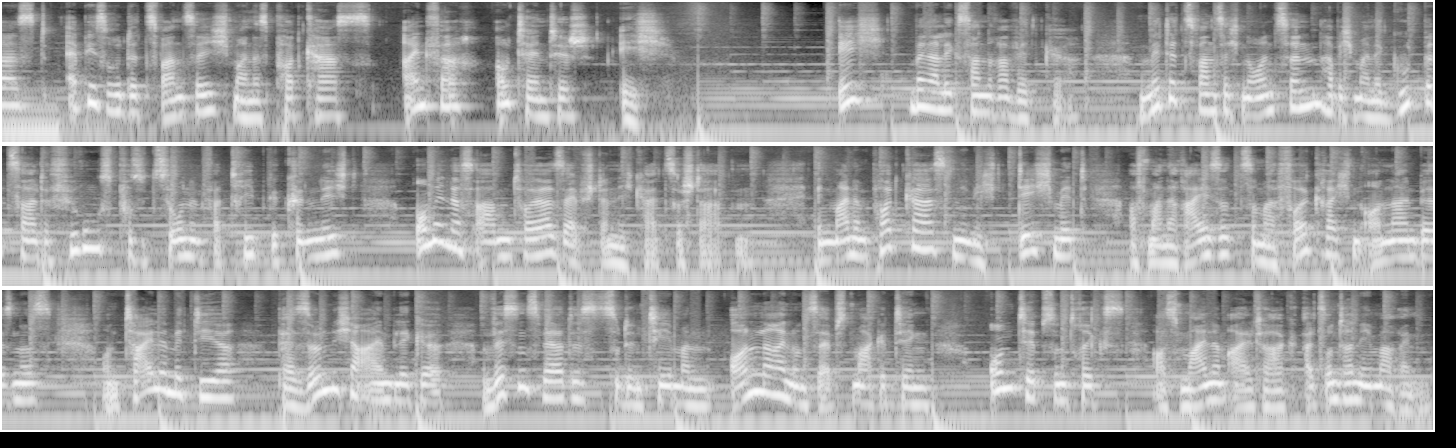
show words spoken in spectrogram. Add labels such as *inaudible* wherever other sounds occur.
hörst Episode 20 meines Podcasts Einfach, authentisch, ich. Ich bin Alexandra Wittke. Mitte 2019 habe ich meine gut bezahlte Führungsposition im Vertrieb gekündigt, um in das Abenteuer Selbstständigkeit zu starten. In meinem Podcast nehme ich dich mit auf meine Reise zum erfolgreichen Online-Business und teile mit dir persönliche Einblicke, Wissenswertes zu den Themen Online- und Selbstmarketing und Tipps und Tricks aus meinem Alltag als Unternehmerin.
